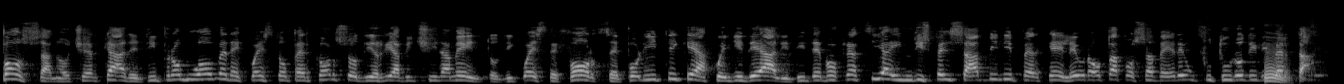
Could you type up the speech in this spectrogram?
possano cercare di promuovere questo percorso di riavvicinamento di queste forze politiche a quegli ideali di democrazia indispensabili perché l'Europa possa avere un futuro di libertà. Mm.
